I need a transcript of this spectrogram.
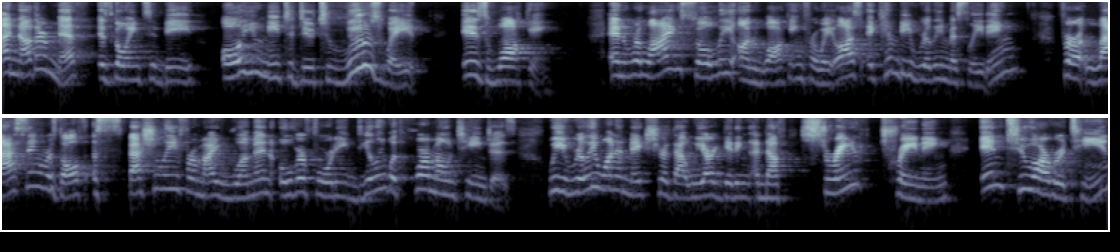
Another myth is going to be all you need to do to lose weight is walking. And relying solely on walking for weight loss, it can be really misleading for lasting results, especially for my woman over 40 dealing with hormone changes. We really want to make sure that we are getting enough strength training into our routine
